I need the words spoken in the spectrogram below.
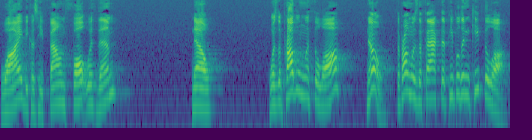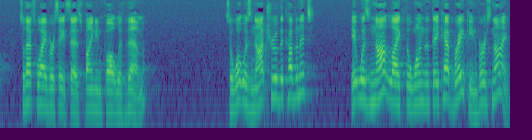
Why? Because he found fault with them. Now, was the problem with the law? No. The problem was the fact that people didn't keep the law. So that's why verse 8 says, finding fault with them. So, what was not true of the covenant? It was not like the one that they kept breaking. Verse 9.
